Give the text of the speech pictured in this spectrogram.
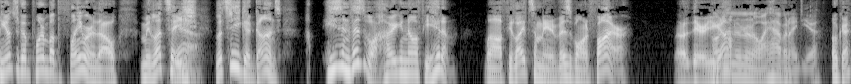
You know, it's a good point about the flamer, though. I mean, let's say, Yeah. let's say you got guns. He's invisible. How are you gonna know if you hit him? Well, if you light somebody invisible on fire, oh, there you Oh, go. no, no, no, no. I have an idea. Okay.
